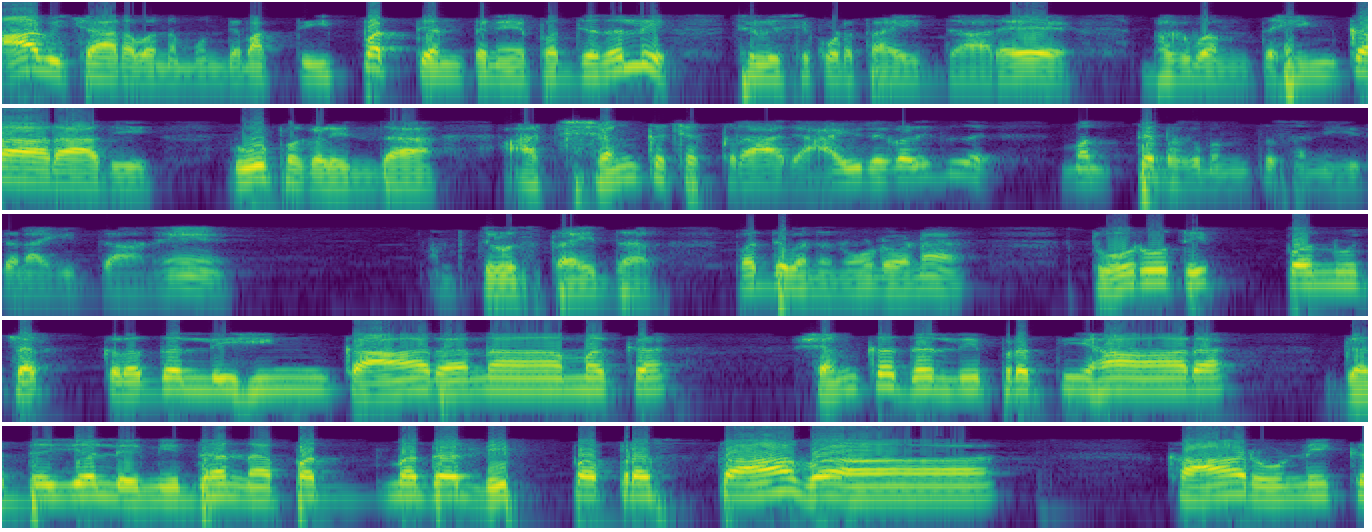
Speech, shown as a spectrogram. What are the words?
ಆ ವಿಚಾರವನ್ನು ಮುಂದೆ ಮತ್ತೆ ಇಪ್ಪತ್ತೆಂಟನೇ ಪದ್ಯದಲ್ಲಿ ತಿಳಿಸಿಕೊಡ್ತಾ ಇದ್ದಾರೆ. ಭಗವಂತ ಹಿಂಕಾರಾದಿ ರೂಪಗಳಿಂದ ಆ ಶಂಖಚಕ್ರಾದಿ ಆಯುಧಗಳಿಂದ ಮತ್ತೆ ಭಗವಂತ ಸನ್ನಿಹಿತನಾಗಿದ್ದಾನೆ ಅಂತ ತಿಳಿಸ್ತಾ ಇದ್ದಾರೆ. ಪದ್ಯವನ್ನು ನೋಡೋಣ. ತೋರು ತಿಪ್ಪನು ಚಕ್ರದಲ್ಲಿ ಹಿಂಕಾರ ನಾಮಕ, ಶಂಖದಲ್ಲಿ ಪ್ರತಿಹಾರ ಗದ್ದೆಯಲ್ಲಿ ನಿಧನ ಪದ್ಮದ ಡಿಪ್ಪ ಪ್ರಸ್ತಾವ ಕಾರುಣಿಕ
